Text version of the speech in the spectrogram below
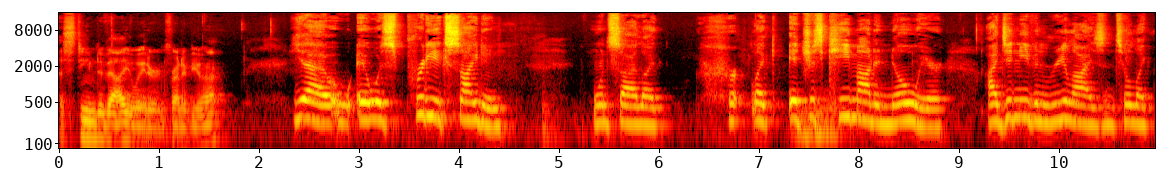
esteemed evaluator in front of you, huh? Yeah, it was pretty exciting. Once I like, heard, like it just came out of nowhere. I didn't even realize until like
